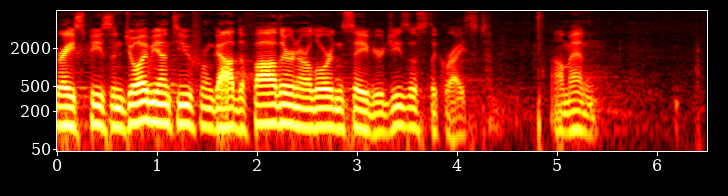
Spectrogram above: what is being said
Grace, peace, and joy be unto you from God the Father and our Lord and Savior, Jesus the Christ. Amen.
